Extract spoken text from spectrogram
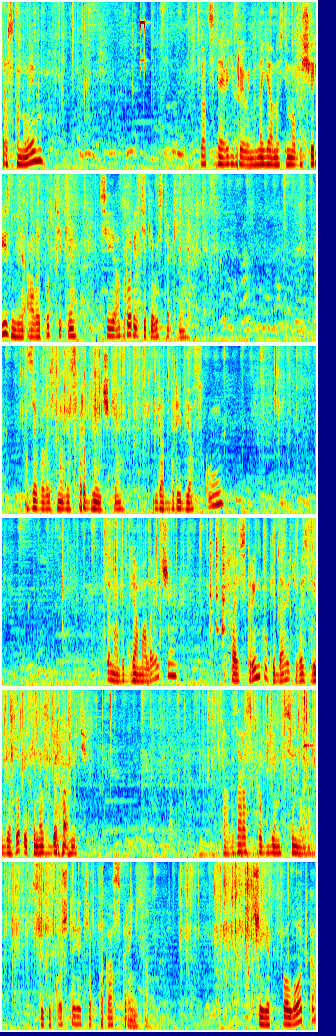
Проскануємо. 29 гривень. В наявності, мабуть, ще різні, але тут тільки в цій Аврорі тільки ось такі. З'явились нові скарбнички для дріб'язку. Це, мабуть, для малечі. Хай скриньку кидають увесь дріб'язок, який назбирають. Так, зараз проб'ємо ціну. Скільки коштує ця така скринька. Ще є полотка,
